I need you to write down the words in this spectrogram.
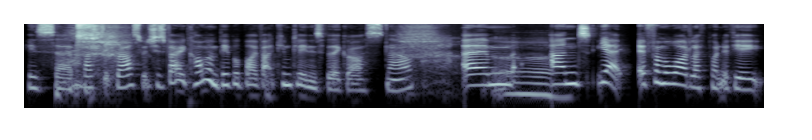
his uh, plastic grass, which is very common. People buy vacuum cleaners for their grass now. Um, Uh, and yeah, from a wildlife point of view,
